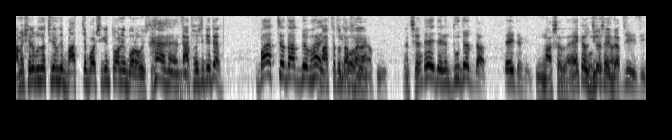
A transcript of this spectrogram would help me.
আমি সেটা বলতে চাচ্ছিলাম যে বাচ্চা বয়সে কিন্তু অনেক বড় হয়েছে। হ্যাঁ, হ্যাঁ, দাঁত হয়েছে কি এটার? বাচ্চা দাঁত বে ভাই বাচ্চা তো দাঁত হয় না। আপনি? আচ্ছা। এই দেখেন দুধের দাঁত এই দেখেন। জিরো সাইজ দাঁত, জি জি।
